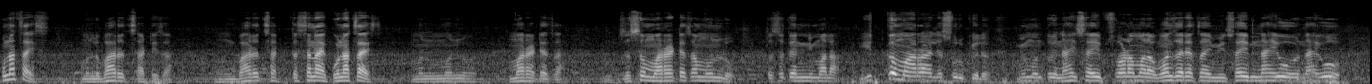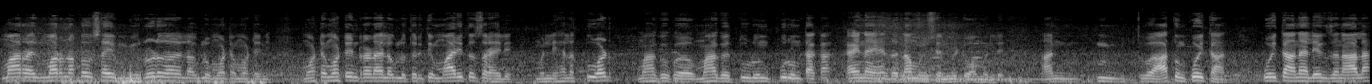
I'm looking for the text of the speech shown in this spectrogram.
कुणाचा आहेस? म्हणलं भारत साठेचा. भारत साठे? तसं नाही कुणाचा आहेस? म्हण म्हणलं मराठ्याचा. जसं मराठ्याचा म्हणलो तसं त्यांनी मला इतकं मारायला सुरू केलं. मी म्हणतोय नाही साहेब सोडा मला वंजाऱ्याचा आहे मी. साहेब नाही हो नाही हो. मारा मारू नका हो साहेब. मी रडायला लागलो मोठ्या मोठ्याने. मोठ्या मोठ्याने रडायला लागलो तरी ते मारीतच राहिले. म्हणले ह्याला तुड महाग महाग तुडून पुरून टाका. काय नाही ह्याचं नामनिशन मिटवा म्हणले. आणि आतून कोयता आण कोयता आणायला एक जण आला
